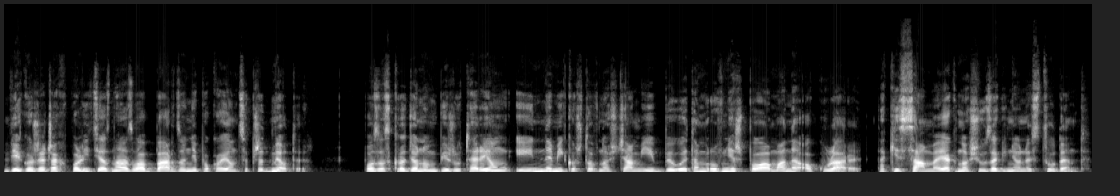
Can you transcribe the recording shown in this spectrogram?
W jego rzeczach policja znalazła bardzo niepokojące przedmioty. Poza skradzioną biżuterią i innymi kosztownościami były tam również połamane okulary, takie same jak nosił zaginiony student.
